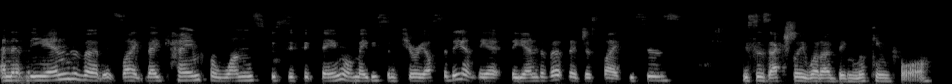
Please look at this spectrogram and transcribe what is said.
And at the end of it, it's like they came for one specific thing or maybe some curiosity. At the, the end of it, they're just like, this is, this is actually what I've been looking for.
